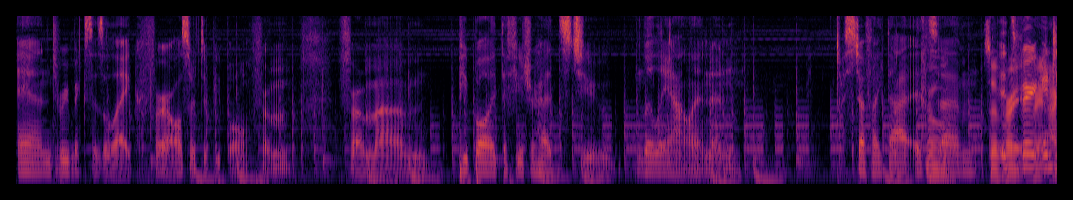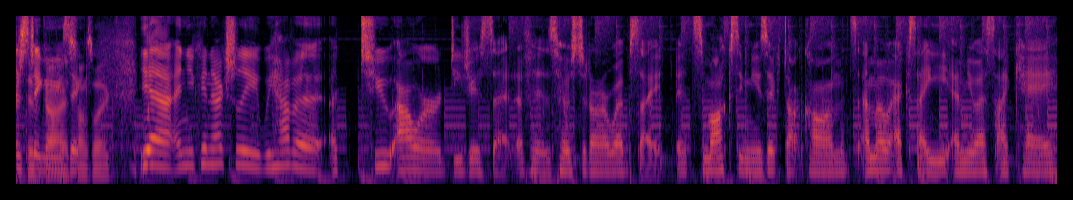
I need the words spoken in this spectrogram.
and remixes alike for all sorts of people, from from um, people like the Futureheads to Lily Allen and stuff like that. It's Cool. um, So it's very, very, very interesting guy, music. Like. Yeah, and you can actually we have a, a two hour DJ set of his hosted on our website. It's moxiemusik.com. It's M O X I E M U S I K.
